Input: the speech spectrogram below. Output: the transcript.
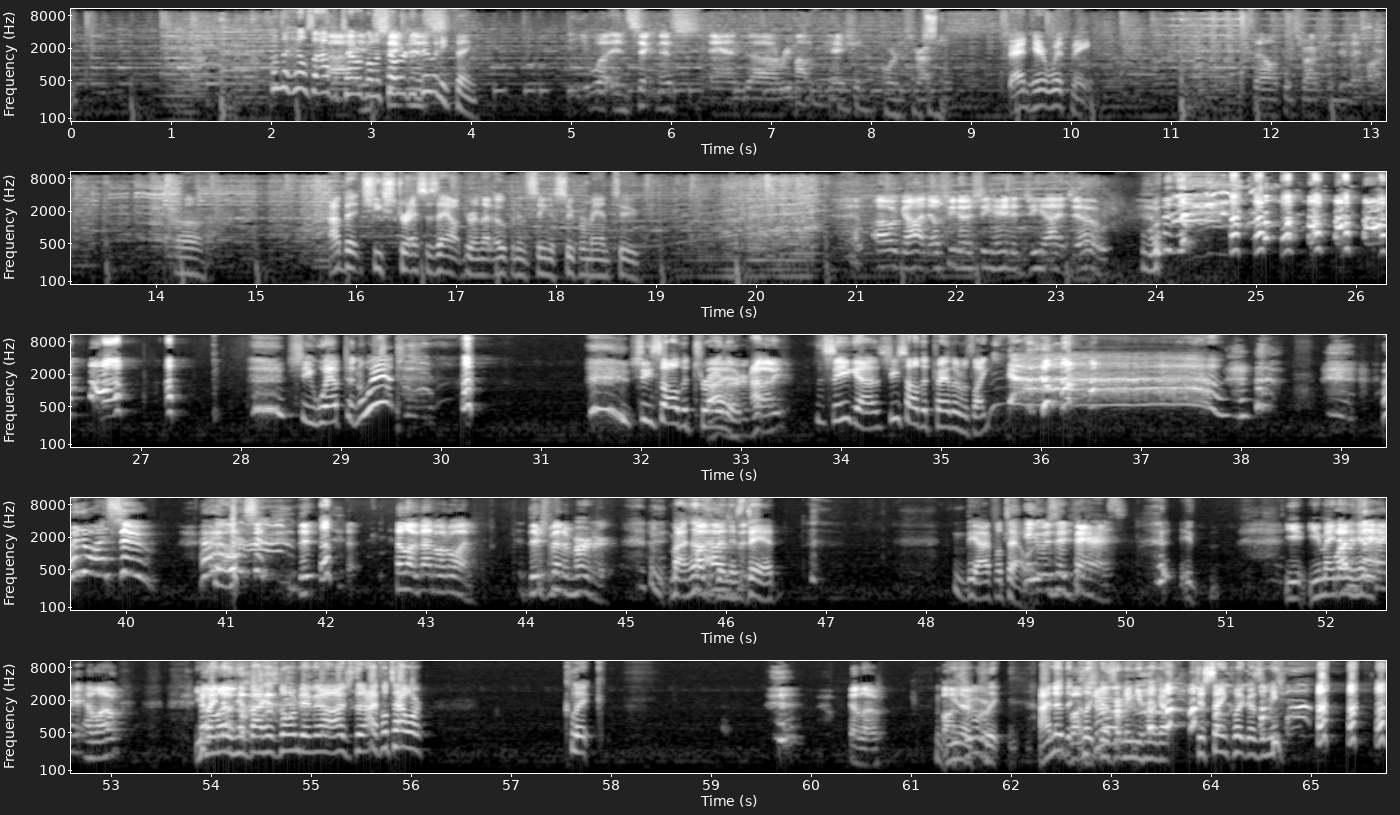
When the hell's the Eiffel Uh, Tower in going to tell her to do anything? Well, in sickness and uh, remodification or destruction. Stand here with me. Tell construction do they part. Uh, I bet she stresses out during that opening scene of Superman 2. Oh God, don't she know she hated GI Joe? She wept and wept. she saw the Bye, trailer. everybody. I- see, guys, she saw the trailer and was like, no! Who do I sue? Who do I sue? Hello, nine one one. There's been a murder. My husband, is husband. dead. The Eiffel Tower. He was in Paris. It- you, you may What know him. Hello. You may know him by his norm de voyage, the Eiffel Tower. Click. Hello. You know, click. I know that click doesn't mean you hung up. Just saying click doesn't mean.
